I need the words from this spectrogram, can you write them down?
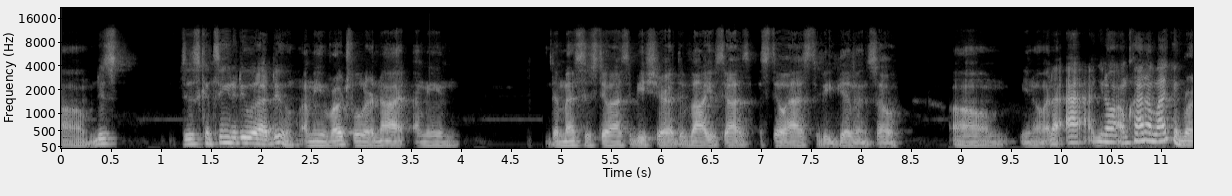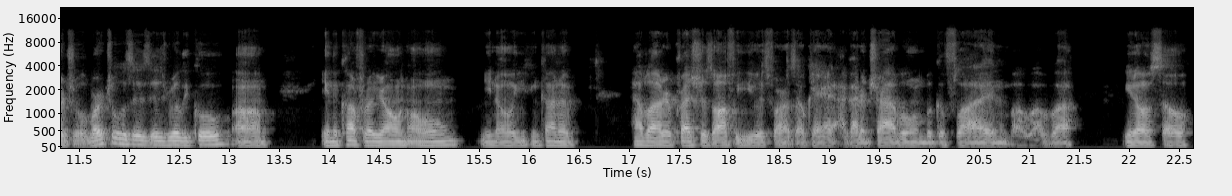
um, just just continue to do what I do. I mean, virtual or not, I mean, the message still has to be shared. The value still has, still has to be given. So, um, you know, and I, I you know, I'm kind of liking virtual. Virtual is, is, is really cool. Um, in the comfort of your own home, you know, you can kind of have a lot of pressures off of you as far as okay, I got to travel and book a flight and blah blah blah. You know, so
